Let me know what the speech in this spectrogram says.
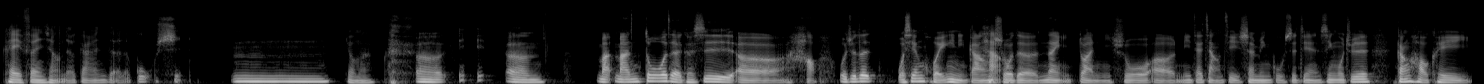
可以分享的感染者的故事？嗯，有吗？呃，嗯。蛮蛮多的，可是呃，好，我觉得我先回应你刚刚说的那一段，你说呃你在讲自己生命故事这件事情，我觉得刚好可以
